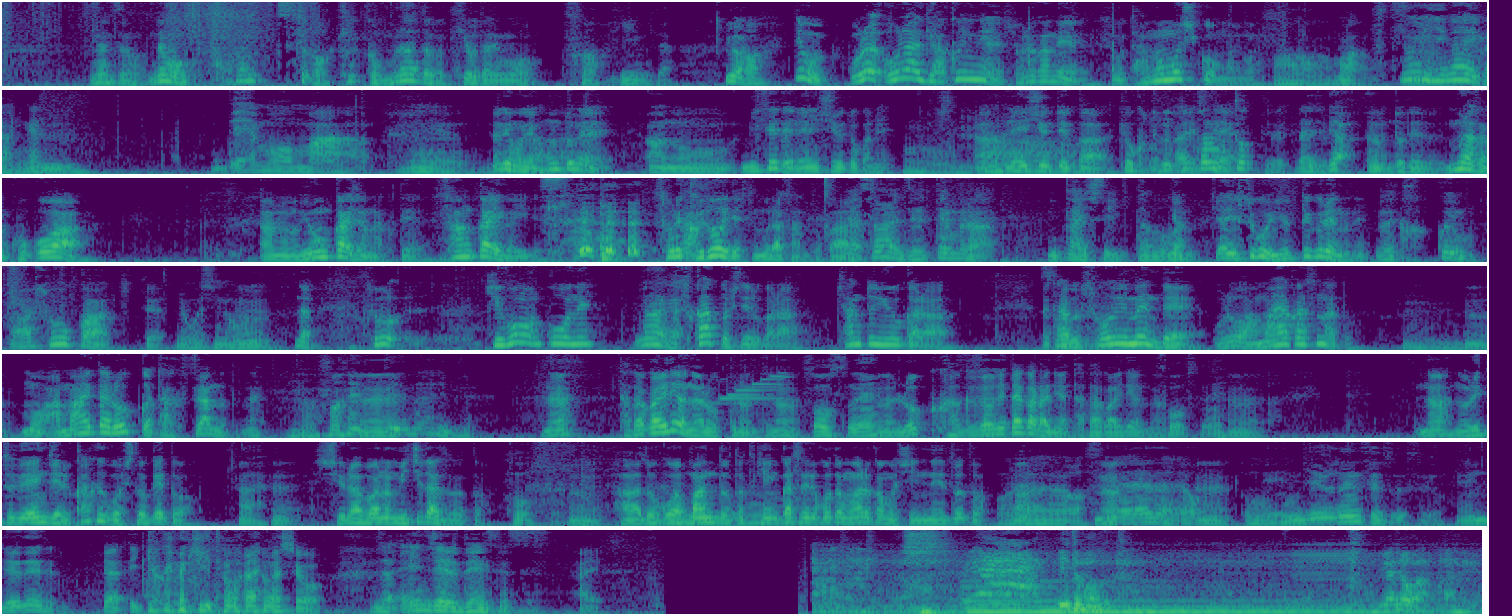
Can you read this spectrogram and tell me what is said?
なんつうの。でもこいつとかは結構村とか清田にもはぁいいみたいないやあ。でも俺俺は逆にねそれがねすごい頼もしく思います、ああまあ普通言えないからね、うん。でもまあね。えでもね本当ねあのー店で練習とかねうん。あ練習っていうか曲作ったりあこれも撮しってる？大丈夫？ていやうん撮ってる。村さんここはあの4回じゃなくて3回がいいです それくどいです村さんといかやそれはね絶対村に対して言った方がいいいやすごい言ってくれるのね。かっこいいもん。あそうかっつって。横しの、うん。だそう基本こうねなんかスカッとしてるからちゃんと言うから多分そういう面で俺を甘やかすなと、うん。うん、もう甘えたロックがたくさんだとね。名前ってないね、な戦いだよなロックなんてな、そうっすね。うん、ロック掲げたからには戦いだよな。そうっすね。うん、な乗り継ぐエンジェル覚悟しとけと、はい。うん、修羅場の道だぞと、そうっす。うん、ハードコアバンドと喧嘩することもあるかもしんねえぞと。俺はそれだよ、うん。うん。エンジェル伝説ですよ。エンジェル伝説。じゃあ一曲目聴いてもらいましょ じゃあエンジェル伝説。うはい。いいと思う。行きましょうか。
